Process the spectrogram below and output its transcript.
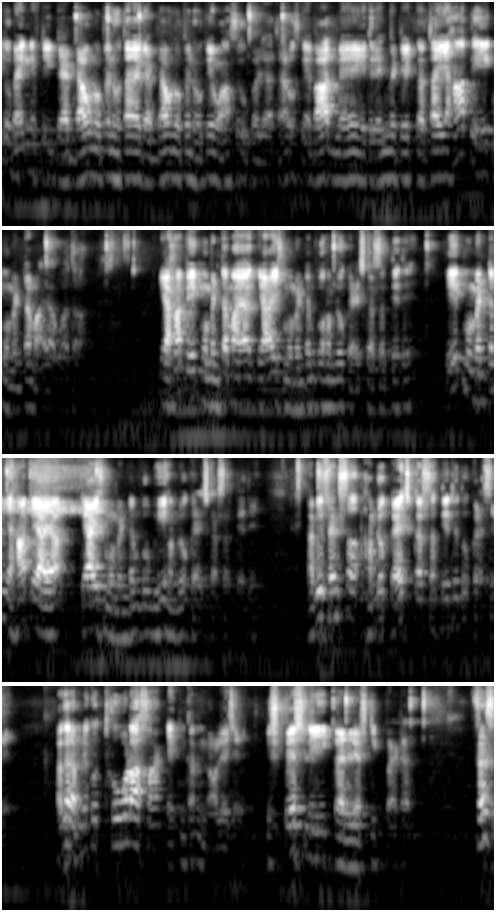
तो bank Nifty gap down open होता है गैप डाउन ओपन होके वहाँ से ऊपर जाता है। उसके बाद में एक रेंज में ट्रेड करता है। यहाँ पे एक मोमेंटम आया हुआ था। यहाँ पे एक मोमेंटम आया। क्या इस मोमेंटम को हम लोग कैच कर सकते थे? एक मोमेंटम यहाँ पे आया, क्या इस मोमेंटम को भी हम लोग कैच कर सकते थे? अभी फ्रेंड्स हम लोग कैच कर सकते थे तो कैसे? अगर अपने को थोड़ा सा टेक्निकल नॉलेज है स्पेशली कैंडलिस्टिक पैटर्न फ्रेंड्स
